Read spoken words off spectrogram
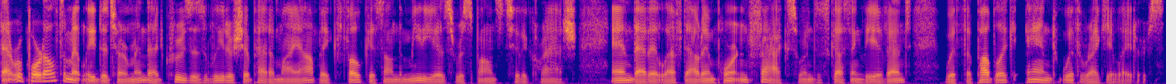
That report ultimately determined that Cruise's leadership had a myopic focus on the media's response to the crash, and that it left out important facts when discussing the event with the public and with regulators.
